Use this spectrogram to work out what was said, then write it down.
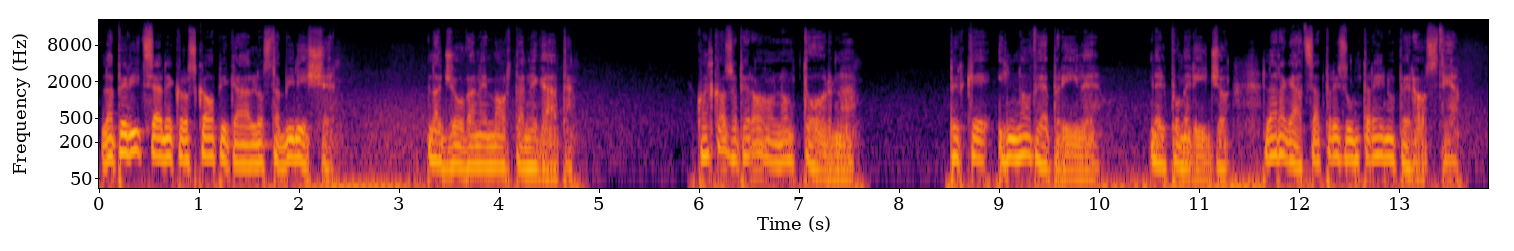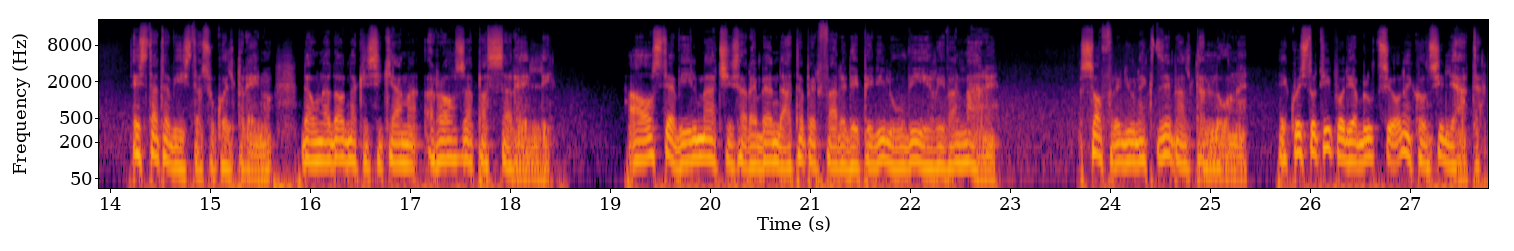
La perizia necroscopica lo stabilisce. La giovane è morta annegata. Qualcosa però non torna, perché il 9 aprile nel pomeriggio, la ragazza ha preso un treno per Ostia. È stata vista su quel treno da una donna che si chiama Rosa Passarelli. A Ostia Vilma ci sarebbe andata per fare dei pediluvi in riva al mare. Soffre di un eczema al tallone e questo tipo di abluzione è consigliata.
